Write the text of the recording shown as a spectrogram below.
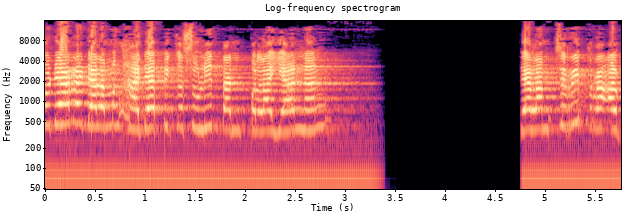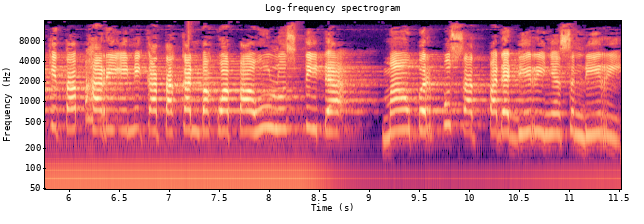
Saudara dalam menghadapi kesulitan pelayanan dalam cerita Alkitab hari ini katakan bahwa Paulus tidak mau berpusat pada dirinya sendiri.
